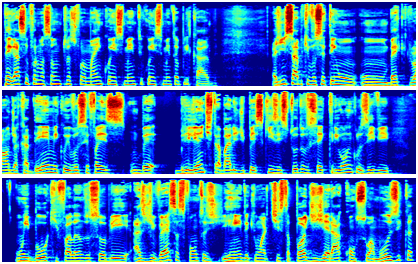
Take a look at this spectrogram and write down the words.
pegar essa informação e transformar em conhecimento e conhecimento aplicado. A gente sabe que você tem um, um background acadêmico e você faz um brilhante trabalho de pesquisa e estudo. Você criou, inclusive, um e-book falando sobre as diversas fontes de renda que um artista pode gerar com sua música.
